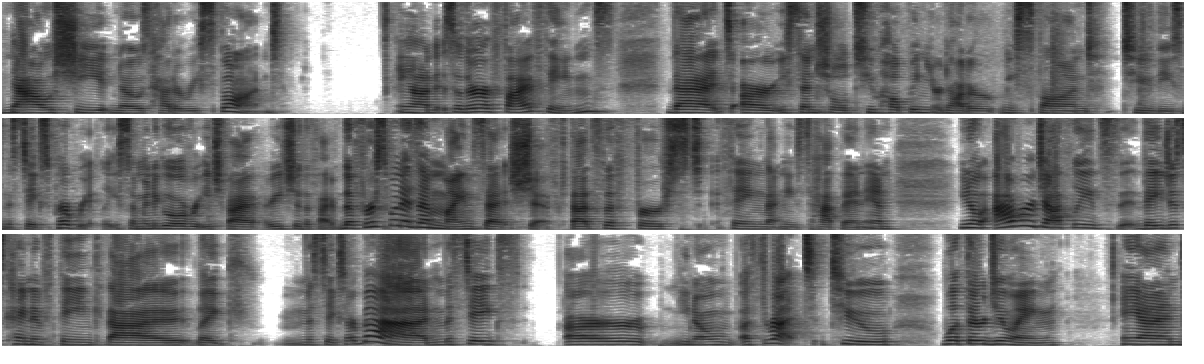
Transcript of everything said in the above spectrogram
now she knows how to respond. And so there are five things that are essential to helping your daughter respond to these mistakes appropriately. So I'm going to go over each five each of the five. The first one is a mindset shift. That's the first thing that needs to happen. And you know, average athletes, they just kind of think that like mistakes are bad, mistakes are, you know, a threat to what they're doing, and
